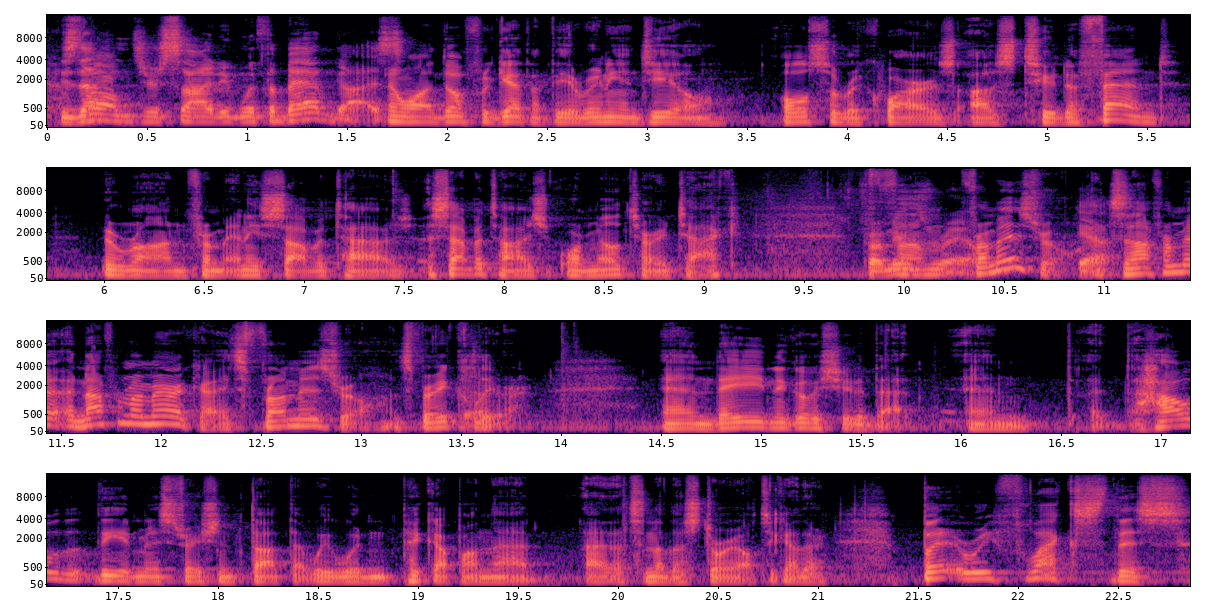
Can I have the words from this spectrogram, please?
Because that well, means you're siding with the bad guys. And well, don't forget that the Iranian deal also requires us to defend Iran from any sabotage, sabotage or military attack from, from Israel. From Israel. It's not from not from America. It's from Israel. It's very clear, yeah. and they negotiated that. And how the administration thought that we wouldn't pick up on that, uh, that's another story altogether. But it reflects this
